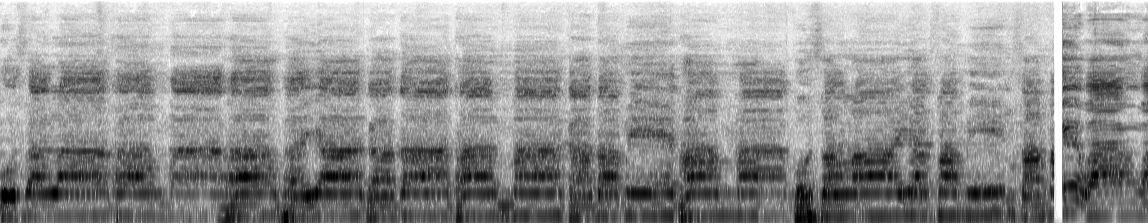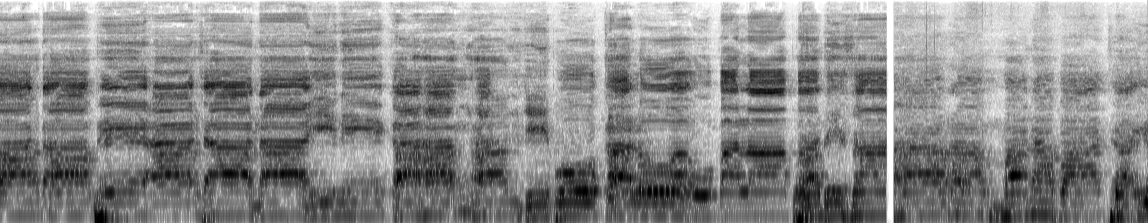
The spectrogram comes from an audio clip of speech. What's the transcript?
กุศลธรรมะพยากตาธรรมะกตเมธรรมะกุศลายสมิงสมวังวา จจโย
